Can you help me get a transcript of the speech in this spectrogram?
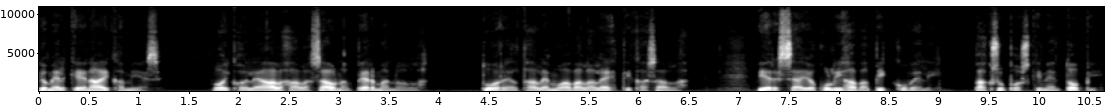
jo melkein aikamies, loikoilee alhaalla saunan permanolla, tuoreeltaan lemuavalla lehtikasalla, vieressään joku lihava pikkuveli, paksuposkinen topi.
